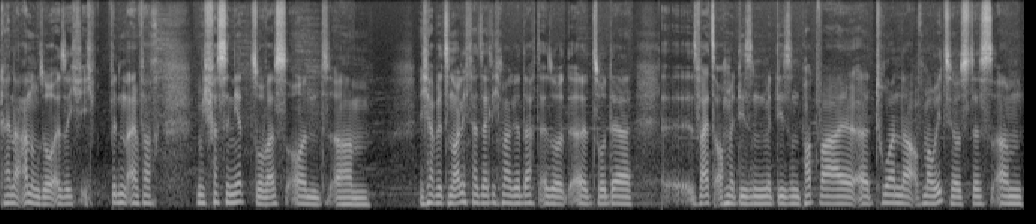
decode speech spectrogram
keine Ahnung so. Also ich, ich bin einfach, mich fasziniert sowas und ähm, ich habe jetzt neulich tatsächlich mal gedacht, also äh, so der, äh, es war jetzt auch mit diesen, mit diesen Pottwal-Touren da auf Mauritius, dass ähm,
